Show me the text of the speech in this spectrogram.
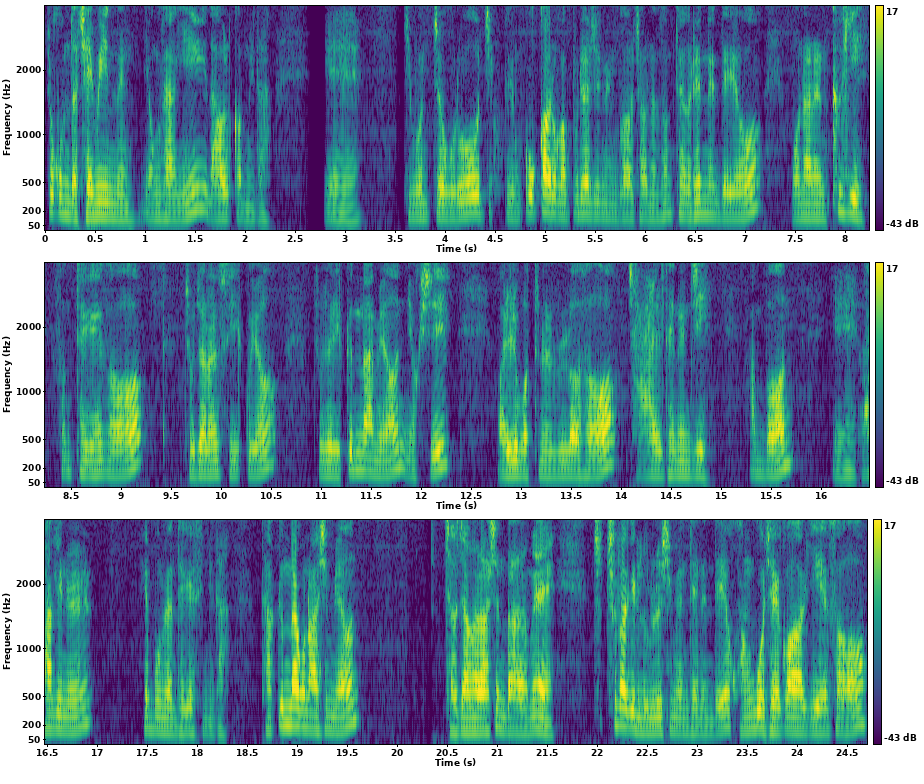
조금 더 재미있는 영상이 나올 겁니다. 예, 기본적으로 지금 꽃가루가 뿌려지는 거 저는 선택을 했는데요. 원하는 크기 선택해서 조절할 수 있고요. 조절이 끝나면 역시 완료 버튼을 눌러서 잘 되는지 한번 예, 확인을 해보면 되겠습니다. 다 끝나고 나시면 저장을 하신 다음에 추출하기를 누르시면 되는데요. 광고 제거하기에서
